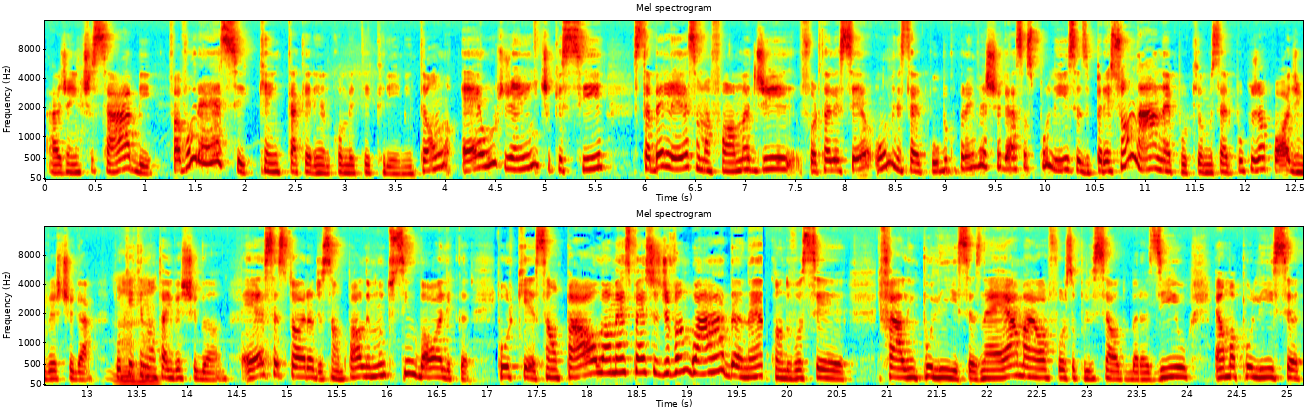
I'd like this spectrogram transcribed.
a gente sabe, favorece quem está querendo cometer crime. Então, é urgente que se estabeleça uma forma de fortalecer o Ministério Público para investigar essas polícias e pressionar, né? Porque o Ministério Público já pode investigar. Por que, uhum. que não está uhum. investigando? Essa história de São Paulo é muito simbólica, porque São Paulo é uma espécie de vanguarda, né? Quando você fala em polícias, né? É a maior força policial do Brasil, é uma polícia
